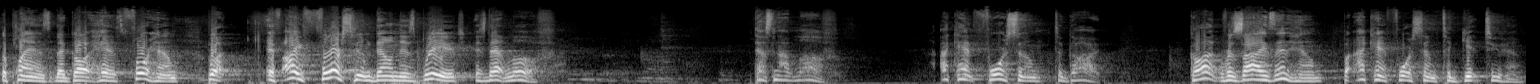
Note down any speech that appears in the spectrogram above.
the plans that God has for him, but if I force him down this bridge, is that love? That's not love. I can't force him to God. God resides in him, but I can't force him to get to him.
